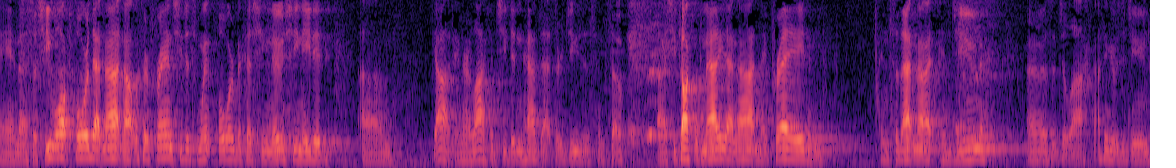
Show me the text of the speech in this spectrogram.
And uh, so she walked forward that night, not with her friends. She just went forward because she knew she needed um, God in her life, and she didn't have that through Jesus. And so uh, she talked with Maddie that night, and they prayed. And and so that night in June, uh, was it July? I think it was June.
